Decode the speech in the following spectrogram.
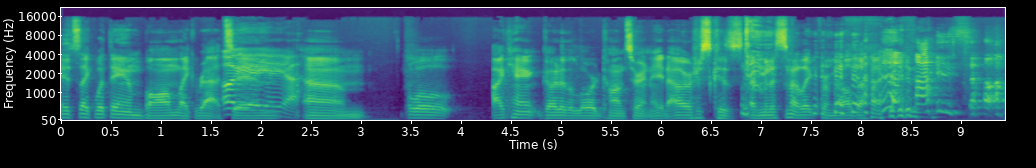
is. It's like what they embalm like rats Oh, in. yeah, yeah, yeah. Um, well, I can't go to the Lorde concert in eight hours because I'm gonna smell like formaldehyde. I saw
